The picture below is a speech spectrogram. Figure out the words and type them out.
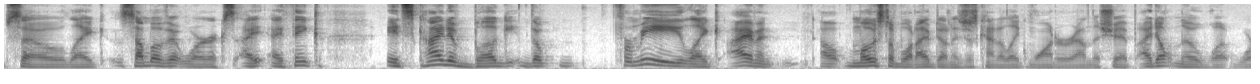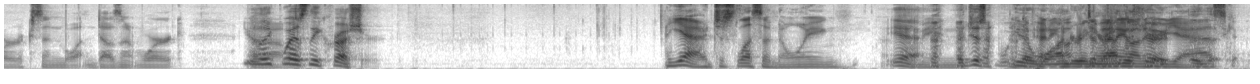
So like some of it works. I I think it's kind of buggy the for me like I haven't uh, most of what I've done is just kind of like wander around the ship. I don't know what works and what doesn't work. You're like Wesley Crusher. Yeah, just less annoying. Yeah, I mean, just you know, depending on- wandering around the ship, uh,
